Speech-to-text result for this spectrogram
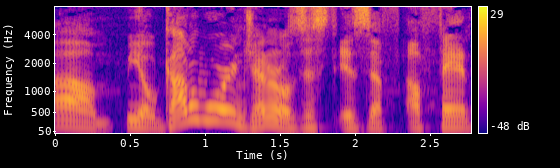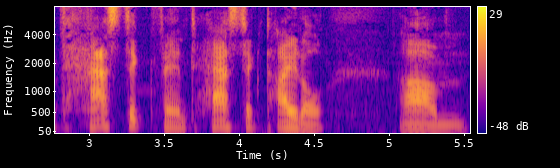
Um, you know, God of War in general is just is a, a fantastic, fantastic title. Um,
